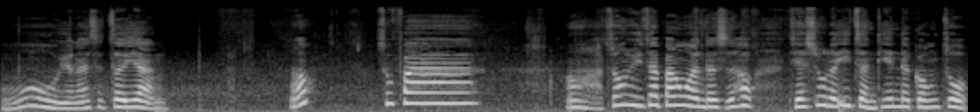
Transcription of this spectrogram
哦，原来是这样。哦，出发！啊，终于在傍晚的时候结束了一整天的工作。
